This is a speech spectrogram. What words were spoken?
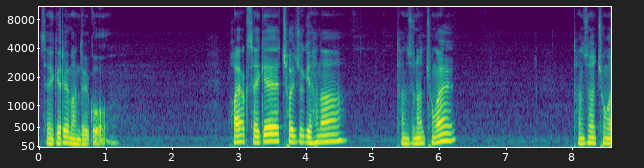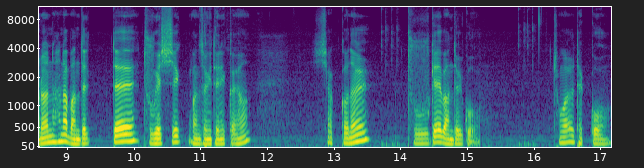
3개를 만들고 화약 3개, 철주기 하나, 단순한 총알 단순한 총알은 하나 만들 때 두 개씩 완성이 되니까요. 샷건을 두 개 만들고 총알 됐고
